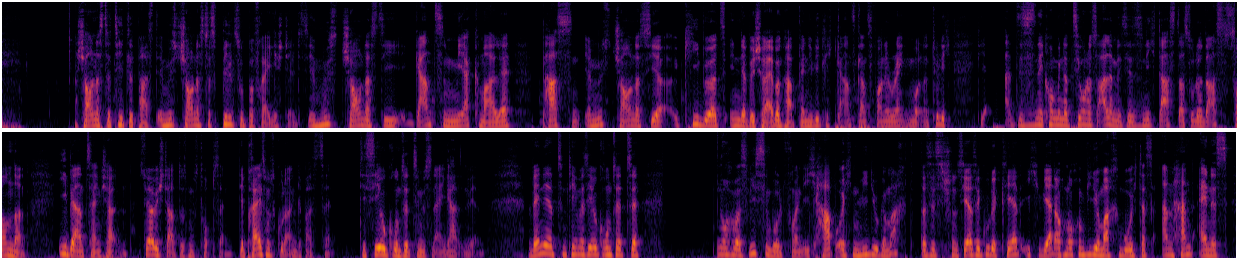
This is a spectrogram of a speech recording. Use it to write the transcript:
schauen, dass der Titel passt. Ihr müsst schauen, dass das Bild super freigestellt ist. Ihr müsst schauen, dass die ganzen Merkmale passen. Ihr müsst schauen, dass ihr Keywords in der Beschreibung habt, wenn ihr wirklich ganz, ganz vorne ranken wollt. Natürlich, die, das ist eine Kombination aus allem. Es ist nicht das, das oder das, sondern eBay-Anzeigen schalten. Service-Status muss top sein. Der Preis muss gut angepasst sein. Die SEO-Grundsätze müssen eingehalten werden. Wenn ihr zum Thema SEO-Grundsätze noch was wissen wollt, Freunde, ich habe euch ein Video gemacht. Das ist schon sehr, sehr gut erklärt. Ich werde auch noch ein Video machen, wo ich das anhand eines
